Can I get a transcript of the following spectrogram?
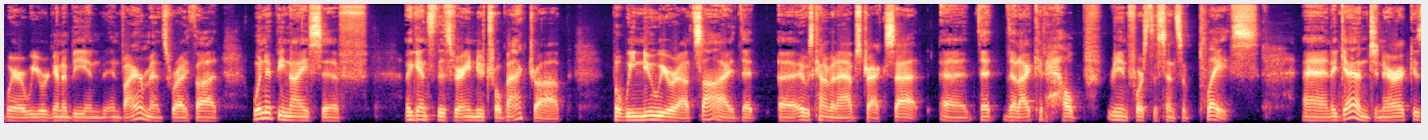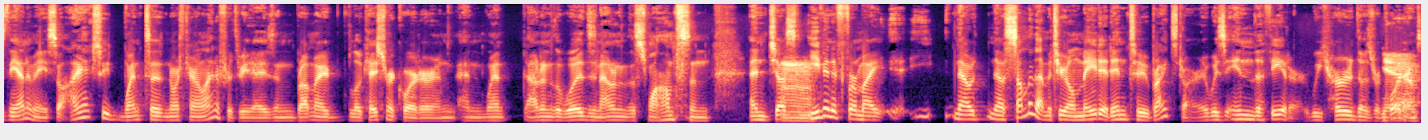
where we were going to be in environments where I thought, wouldn't it be nice if against this very neutral backdrop but we knew we were outside that uh, it was kind of an abstract set uh, that that I could help reinforce the sense of place. And again, generic is the enemy. So I actually went to North Carolina for three days and brought my location recorder and and went out into the woods and out into the swamps and and just Mm. even if for my now now some of that material made it into Bright Star. It was in the theater. We heard those recordings,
